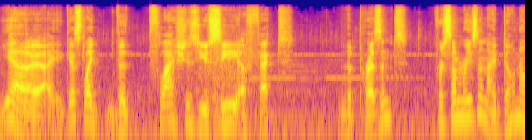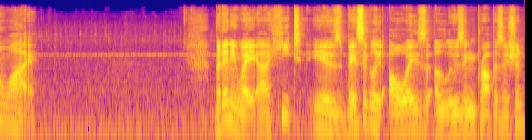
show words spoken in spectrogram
Yeah, I guess like the flashes you see affect the present for some reason. I don't know why. But anyway, uh, heat is basically always a losing proposition.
